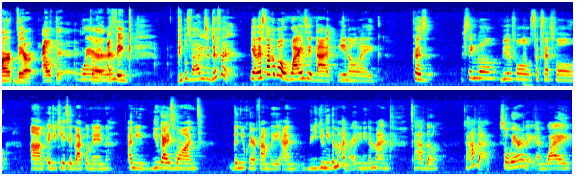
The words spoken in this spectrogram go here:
are they are out there. Where? But I think people's values are different. Yeah, let's talk about why is it that you know, like, because single, beautiful, successful, um, educated black women. I mean, you guys want the nuclear family, and you need the man, right? You need a man to have the to have that. So where are they, and why?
